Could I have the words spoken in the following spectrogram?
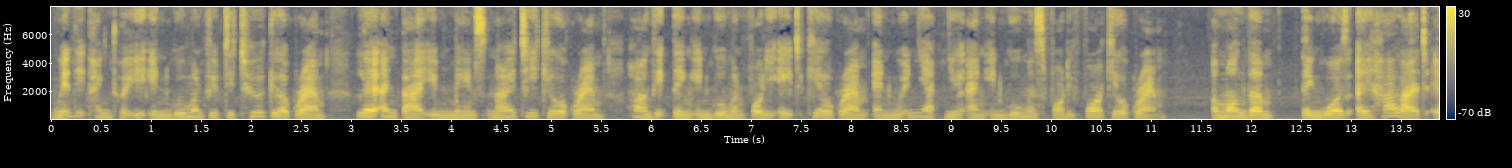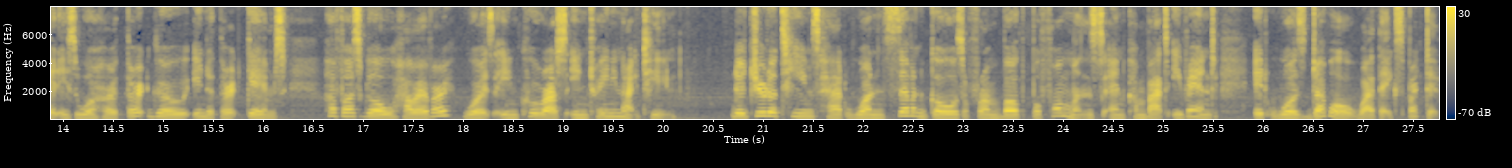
Nguyễn Thị Thanh Thủy in women 52 kg, Lê Anh Tài in men's 90 kg, Hoàng Thị Tình in women 48 kg, and Nguyễn Nhạc Như Anh in women's 44 kg. Among them, Tình was a highlight as it was her third goal in the third games. Her first goal, however, was in Kuras in 2019. The judo teams had won seven goals from both performance and combat event. It was double what they expected.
